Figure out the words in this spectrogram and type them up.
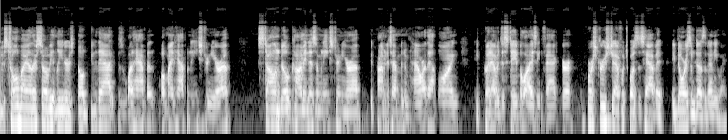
was told by other Soviet leaders, "Don't do that because what happened, what might happen in Eastern Europe." Stalin built communism in Eastern Europe. The communists haven't been in power that long. It could have a destabilizing factor. Of course, Khrushchev, which was his habit, ignores him, does it anyway.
